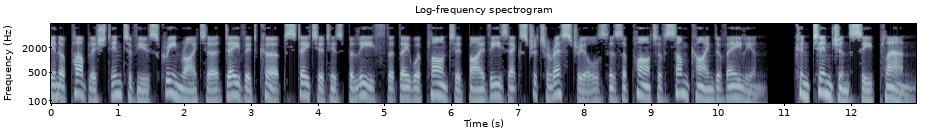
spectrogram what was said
In a published interview screenwriter David Koepp stated his belief that they were planted by these extraterrestrials as a part of some kind of alien contingency plan.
